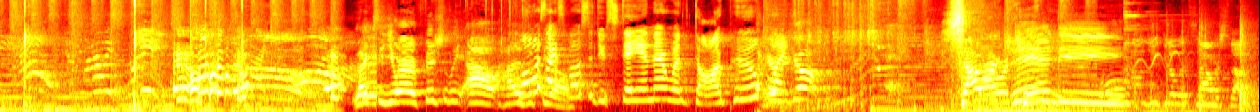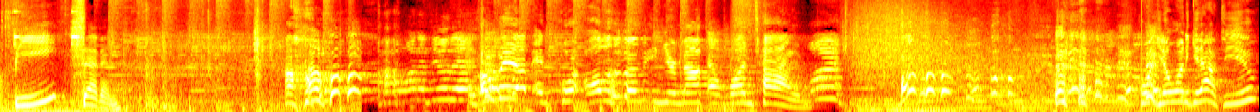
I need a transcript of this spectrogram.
No, you're really sweet. Lexi, you are officially out. How does What it was feel? I supposed to do? Stay in there with dog poop? Here like, we go. Sour, Sour candy. How do you feel with? B7. I don't want to do this. Open it up and pour all of them in your mouth at one time. What? What, you don't want to get out, do you?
